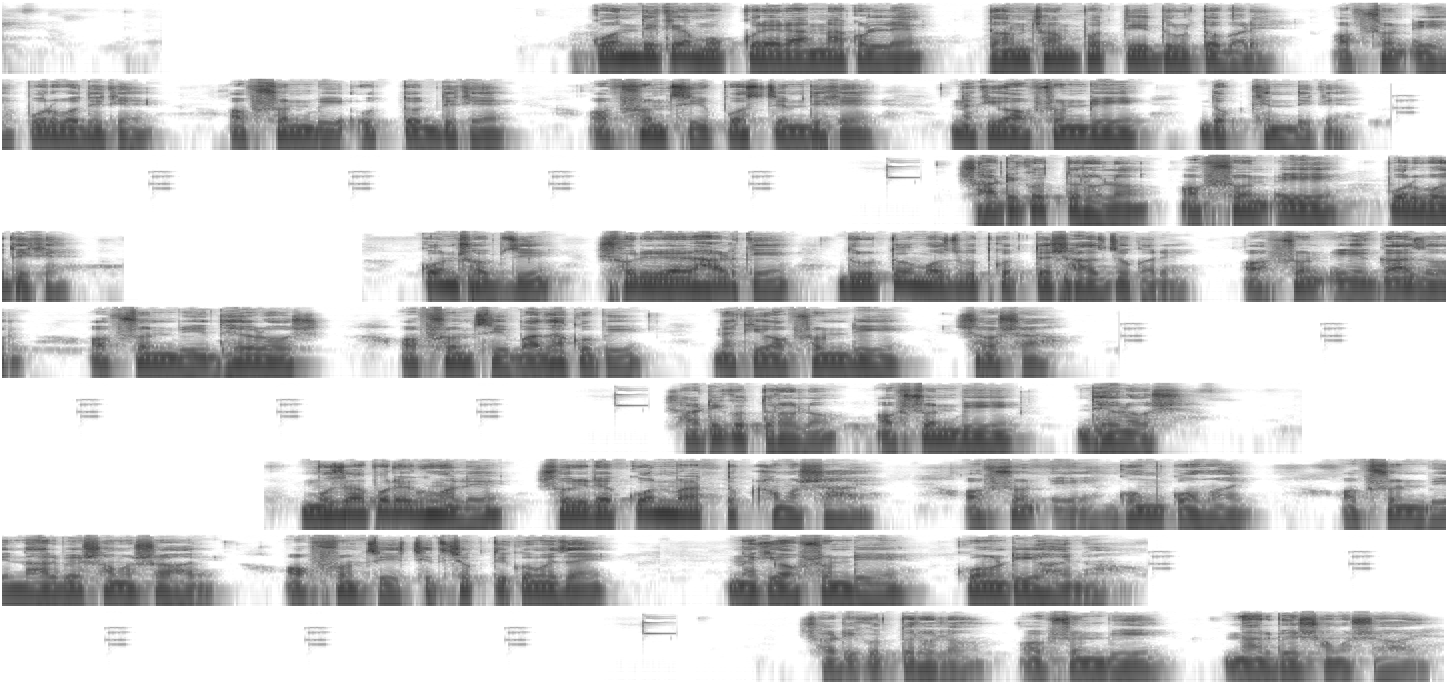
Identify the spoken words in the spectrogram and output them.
কোন দিকে মুখ করে রান্না করলে ধন সম্পত্তি দ্রুত বাড়ে? অপশন এ, পূর্ব দিকে। অপশন বি, উত্তর দিকে। অপশন সি, পশ্চিম দিকে। নাকি অপশন ডি, দক্ষিণ দিকে? সঠিক উত্তর হলো অপশন এ, পূর্ব দিকে। কোন সবজি শরীরের হাড়কে দ্রুত মজবুত করতে সাহায্য করে? অপশন এ, গাজর, অপশন বি, ঢেঁড়স, অপশন সি, বাঁধাকপি, নাকি অপশন ডি শশা সঠিক উত্তর হলো অপশন বি, ঢেঁড়স। মোজা পরে ঘুমালে শরীরে কোন মারাত্মক সমস্যা হয়? অপশন এ, ঘুম কম হয়। অপশন বি, নার্ভের সমস্যা হয়। অপশন সি স্মৃতিশক্তি কমে যায়। নাকি অপশন ডি কোনোটি হয় না? সঠিক উত্তর হলো অপশন বি নার্ভের সমস্যা হয়।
